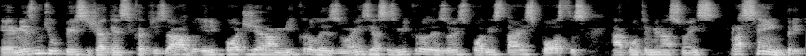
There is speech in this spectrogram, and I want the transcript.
é, mesmo que o piercing já tenha cicatrizado, ele pode gerar microlesões e essas microlesões podem estar expostas a contaminações para sempre.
